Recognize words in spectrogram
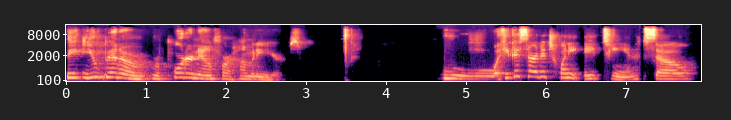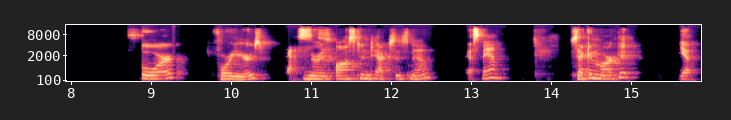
The, you've been a reporter now for how many years? Ooh, I think I started 2018. So four. Four years. Yes. You're in Austin, Texas now? Yes, ma'am. Second market? Yep.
